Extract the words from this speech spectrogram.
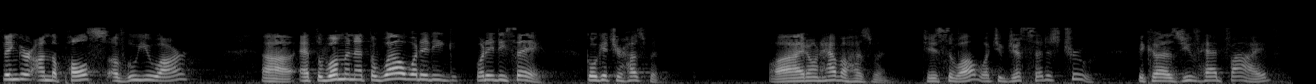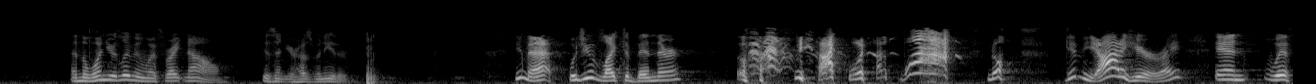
finger on the pulse of who you are. Uh, at the woman at the well, what did he what did he say? Go get your husband. Well, I don't have a husband. Jesus said, Well, what you've just said is true. Because you've had five, and the one you're living with right now isn't your husband either. You Matt, would you have liked to have been there? I would. Wah! No, get me out of here, right? And with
